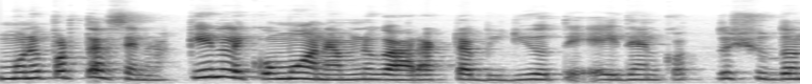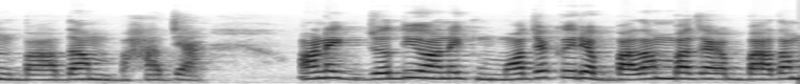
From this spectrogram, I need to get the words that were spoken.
মনে পড়তে আসে না। কিনলে কমন আপনাকে আর একটা ভিডিওতে। এই দেন কত সুদন বাদাম ভাজা। অনেক যদি অনেক মজা করে বাদাম ভাজা, বাদাম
